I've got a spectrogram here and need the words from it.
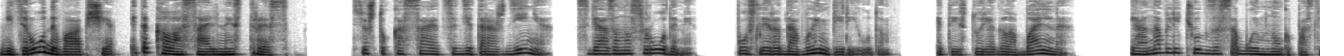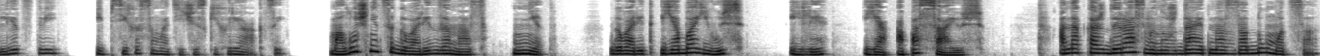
Ведь роды вообще – это колоссальный стресс. Все, что касается деторождения, связано с родами, послеродовым периодом. Эта история глобальная, и она влечет за собой много последствий и психосоматических реакций. Молочница говорит за нас «нет», говорит «я боюсь» или «я опасаюсь». Она каждый раз вынуждает нас задуматься,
